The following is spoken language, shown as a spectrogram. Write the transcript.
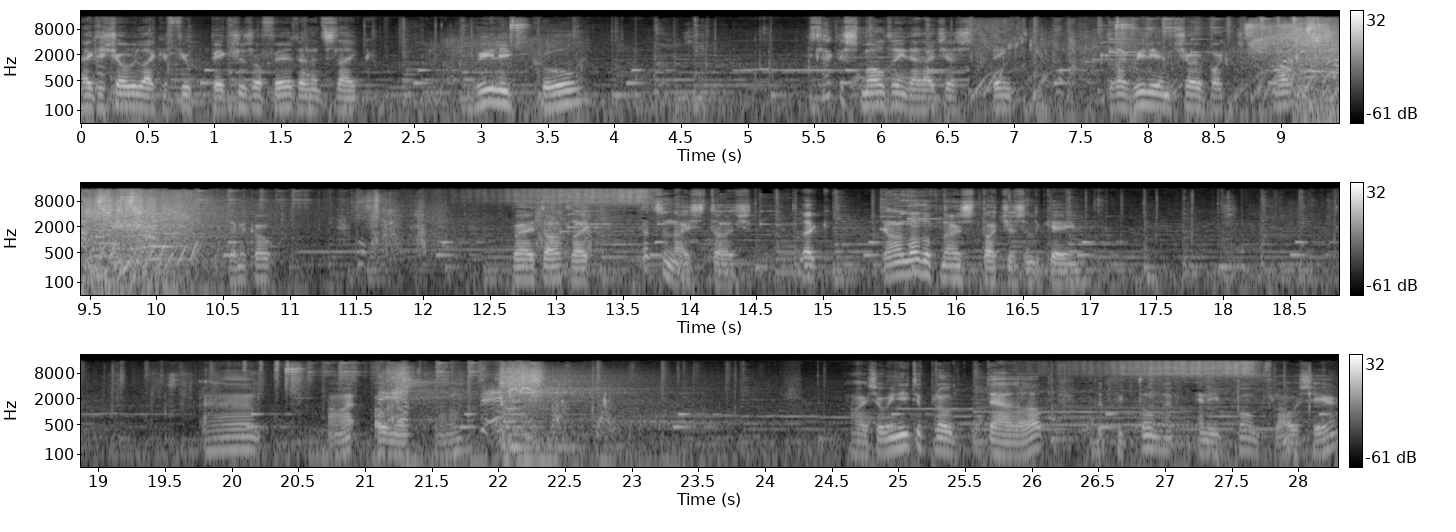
Like they show you, like a few pictures of it and it's like really cool. Like a small thing that I just think that I really enjoy. Oh, let me go. But I thought like, that's a nice touch. Like, there are a lot of nice touches in the game. Um, alright, oh no, no. Alright, so we need to blow that up, but we don't have any bomb flowers here.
